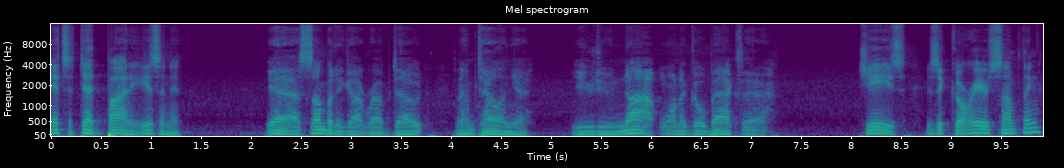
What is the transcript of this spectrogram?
It's a dead body, isn't it? Yeah, somebody got rubbed out, and I'm telling you, you do not want to go back there. Geez, is it gory or something?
